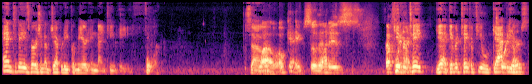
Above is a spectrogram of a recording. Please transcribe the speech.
and today's version of Jeopardy premiered in 1984. So, Wow. Okay. So that is about give 49. or take, yeah, give or take a few gap 49. years.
